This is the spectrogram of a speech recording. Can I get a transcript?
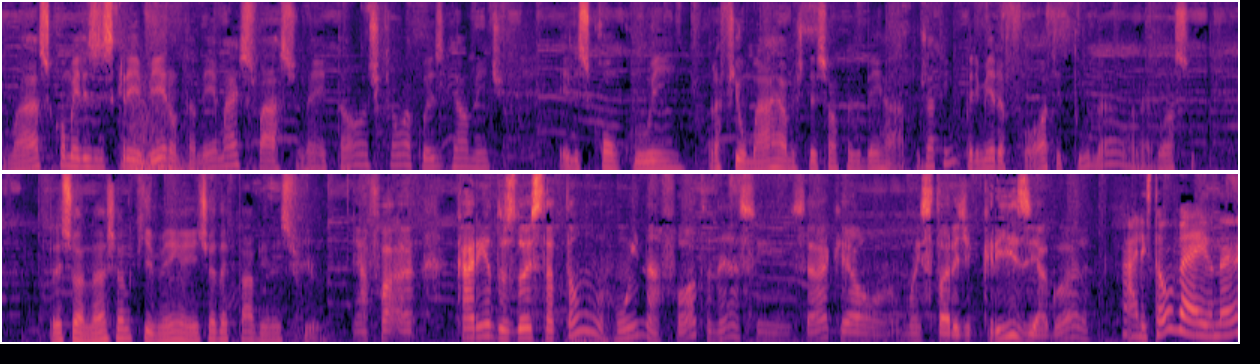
Mas como eles escreveram também é mais fácil, né? Então acho que é uma coisa que realmente eles concluem para filmar realmente deve ser uma coisa bem rápida. Já tem primeira foto e tudo, é um negócio impressionante. Ano que vem a gente já deve estar tá vendo esse filme. A, a, carinha dos dois está tão ruim na foto, né? Assim, será que é uma história de crise agora? Ah, eles estão velho, né?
